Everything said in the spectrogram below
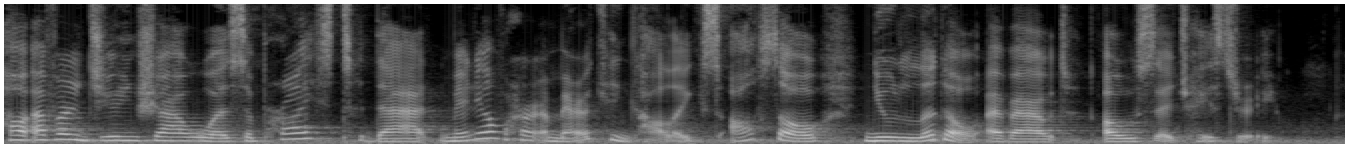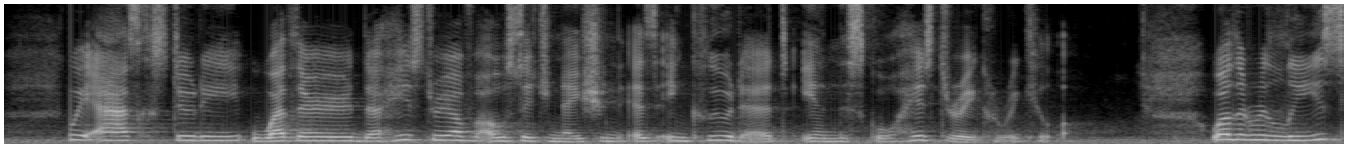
However, Jinsha was surprised that many of her American colleagues also knew little about Osage history. We asked Studi whether the history of Osage Nation is included in the school history curriculum. Will the release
